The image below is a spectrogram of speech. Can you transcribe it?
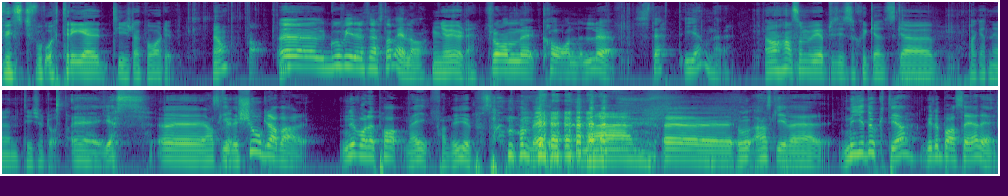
finns två, tre t-shirtar kvar typ. Ja. Eh, gå vidare till nästa mail då. Mm, Jag gör det. Från Karl Löfstedt igen här. Ja, han som vi precis har skickat ska packat ner en t-shirt åt. Eh, yes. Eh, han skriver Tjo grabbar! Nu var det ett par... Nej, fan nu är ju på samma mail. han skriver här Ni är duktiga, ville bara säga det.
